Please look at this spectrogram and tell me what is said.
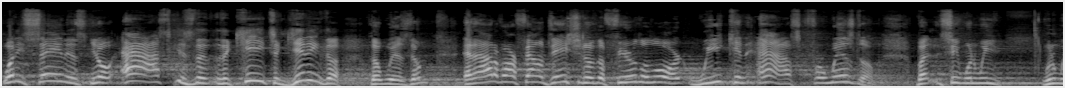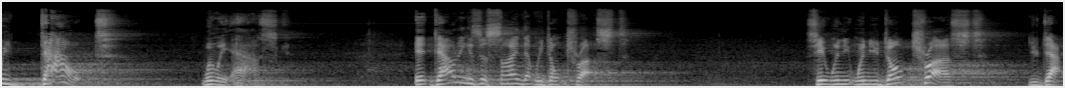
what he's saying is, you know, ask is the, the key to getting the, the wisdom. And out of our foundation of the fear of the Lord, we can ask for wisdom. But see, when we when we doubt, when we ask, it doubting is a sign that we don't trust. See, when you, when you don't trust, you doubt.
